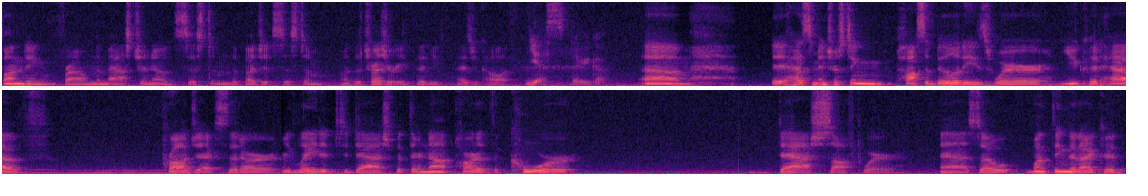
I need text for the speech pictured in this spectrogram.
funding from the Masternode system, the budget system, or the treasury, that you, as you call it. Yes, there you go. Um, it has some interesting possibilities where you could have projects that are related to Dash, but they're not part of the core Dash software. Uh, so one thing that I could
